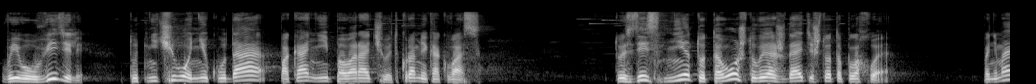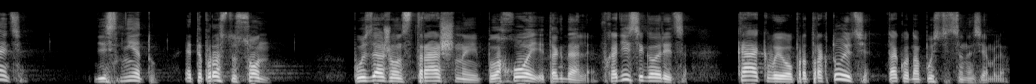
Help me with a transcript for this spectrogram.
вы его увидели, тут ничего никуда пока не поворачивает, кроме как вас. То есть здесь нету того, что вы ожидаете что-то плохое. Понимаете? Здесь нету. Это просто сон. Пусть даже он страшный, плохой и так далее. В хадисе говорится – как вы его протрактуете, так он опустится на землю.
